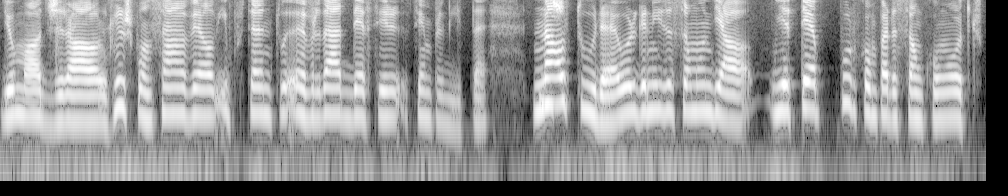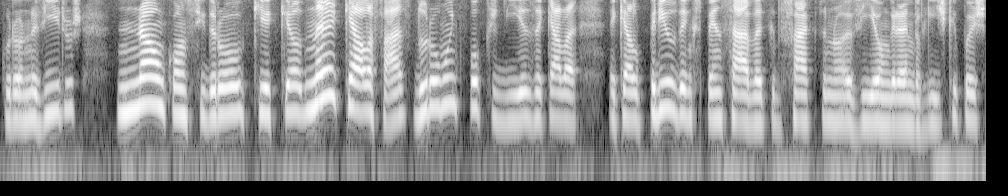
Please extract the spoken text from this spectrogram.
de um modo geral, responsável e, portanto, a verdade deve ser sempre dita. Na altura, a Organização Mundial, e até por comparação com outros coronavírus, não considerou que aquele, naquela fase, durou muito poucos dias, aquela, aquele período em que se pensava que de facto não havia um grande risco, e depois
